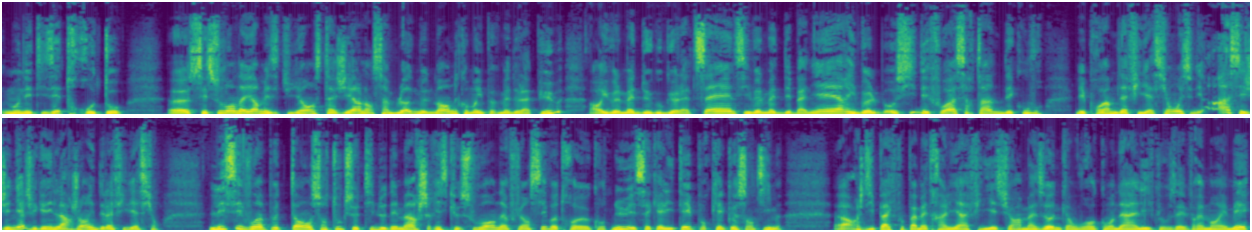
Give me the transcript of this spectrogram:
monétiser trop tôt. Euh, c'est souvent d'ailleurs mes étudiants stagiaires lancent un blog, me demandent comment ils peuvent mettre de la pub. Alors ils veulent mettre de Google AdSense, ils veulent mettre des bannières, ils veulent aussi des fois certains découvrent les programmes d'affiliation et se disent ah c'est génial, je vais gagner de l'argent et de l'affiliation. Laissez-vous un peu de temps, surtout que ce type de démarche risque souvent d'influencer votre contenu et sa qualité pour quelques centimes. Alors je dis pas qu'il faut pas mettre un lien affilié sur Amazon quand vous recommandez un livre que vous avez vraiment aimé.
